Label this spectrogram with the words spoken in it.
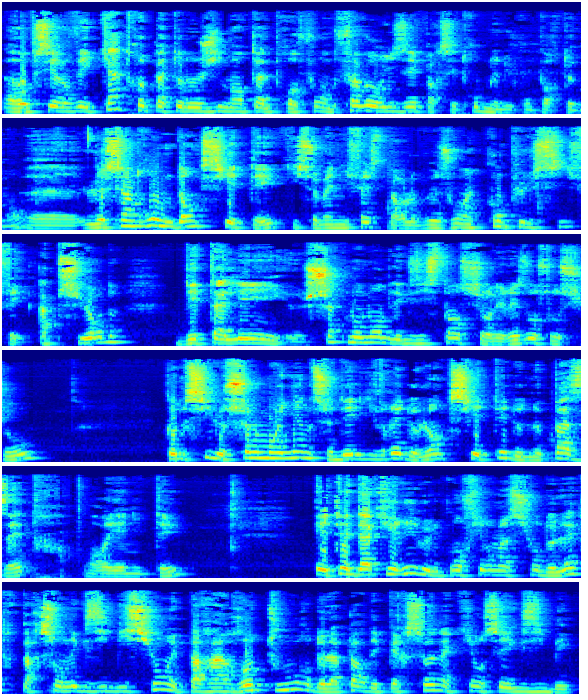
a observé quatre pathologies mentales profondes favorisées par ces troubles du comportement. Euh, le syndrome d'anxiété, qui se manifeste par le besoin compulsif et absurde d'étaler euh, chaque moment de l'existence sur les réseaux sociaux, comme si le seul moyen de se délivrer de l'anxiété de ne pas être, en réalité, était d'acquérir une confirmation de l'être par son exhibition et par un retour de la part des personnes à qui on s'est exhibé.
